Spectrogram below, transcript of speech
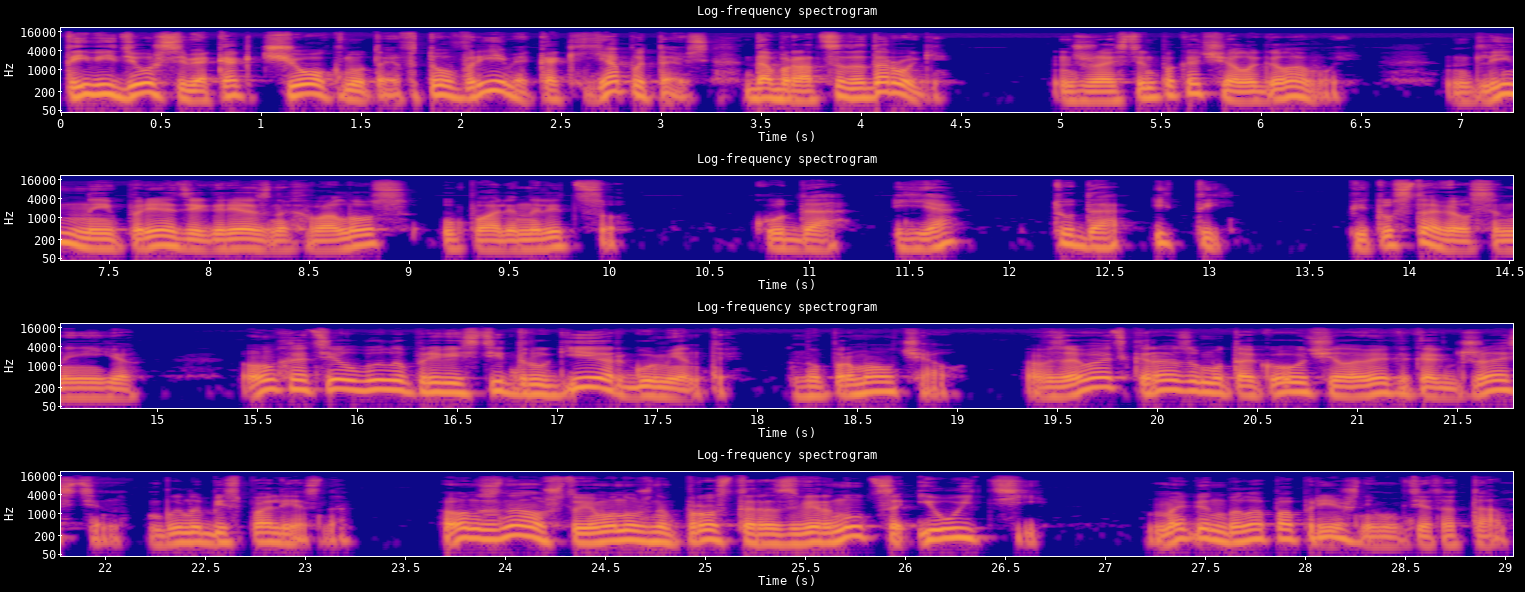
Ты ведешь себя как чокнутая, в то время, как я пытаюсь добраться до дороги». Джастин покачала головой. Длинные пряди грязных волос упали на лицо. «Куда я, туда и ты». Пит уставился на нее. Он хотел было привести другие аргументы, но промолчал. Взывать к разуму такого человека, как Джастин, было бесполезно. Он знал, что ему нужно просто развернуться и уйти. Меган была по-прежнему где-то там.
